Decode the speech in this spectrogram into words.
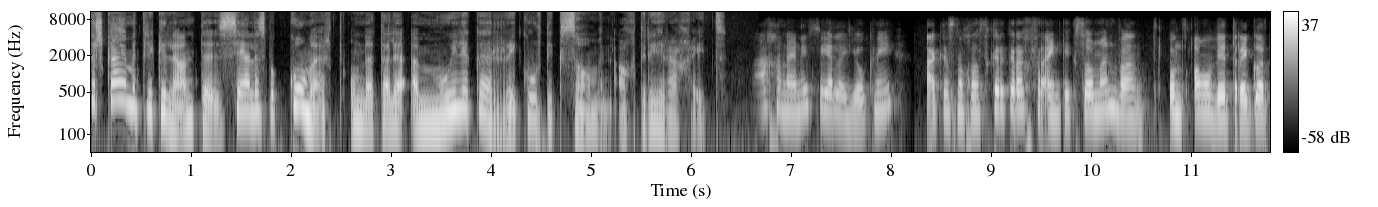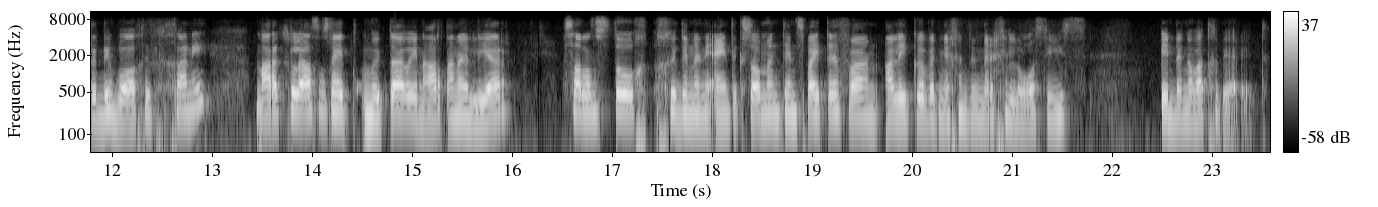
Verskeie matrikulante sê hulle is bekommerd omdat hulle 'n moeilike rekordeksamen agter die rug het. Ek gaan nou nie vir julle jok nie. Ek is nogal skrikkerig vir eindeksamen want ons almal weet rekord het nie baie goed gegaan nie. Maar ek glo as ons net moet hou en hard aanhou leer, sal ons tog goed doen in die eindeksamen ten spyte van al die COVID-19 regulasies en dinge wat gebeur het.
